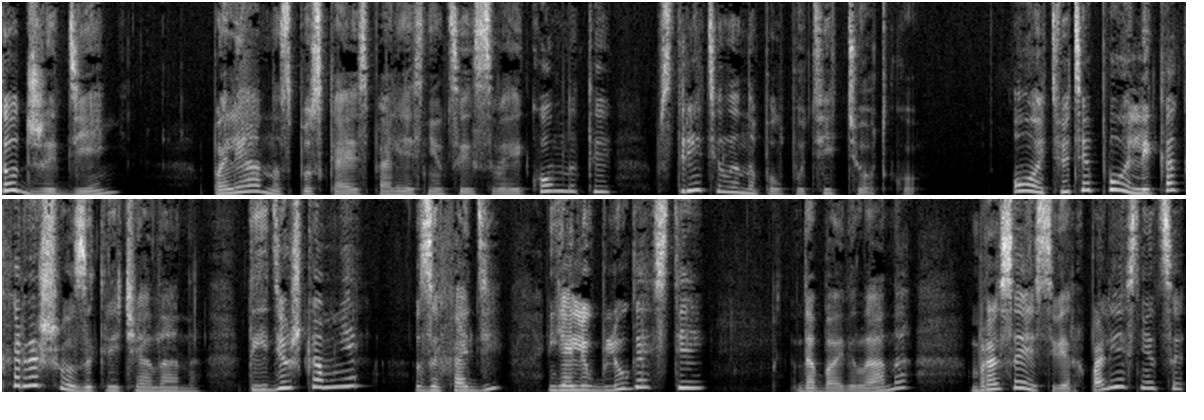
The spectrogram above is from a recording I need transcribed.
тот же день Полианна, спускаясь по лестнице из своей комнаты, встретила на полпути тетку. «Ой, тетя Полли, как хорошо!» — закричала она. «Ты идешь ко мне? Заходи, я люблю гостей!» — добавила она, бросаясь вверх по лестнице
